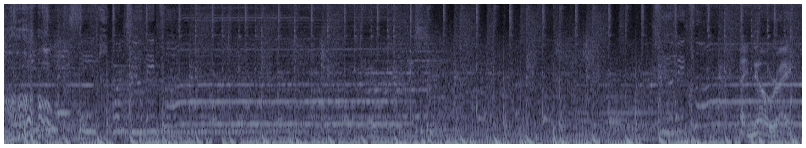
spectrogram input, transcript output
Oh. And the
